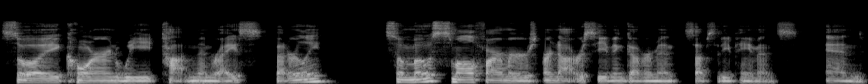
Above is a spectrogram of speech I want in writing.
soy, corn, wheat, cotton, and rice federally. So most small farmers are not receiving government subsidy payments. And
